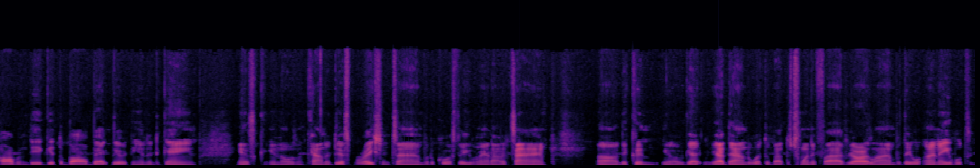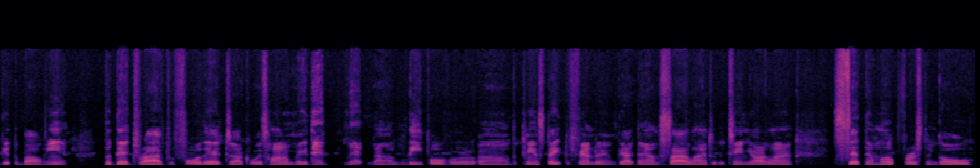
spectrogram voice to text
Auburn did get the ball back there at the end of the game. And it's, you know, it was kind of desperation time, but of course they ran out of time. Uh, they couldn't, you know, got got down to what about the 25 yard line, but they were unable to get the ball in. But that drive before that, Jarquez Hunter made that that uh, leap over uh, the Penn State defender and got down the sideline to the 10 yard line, set them up first and goal,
